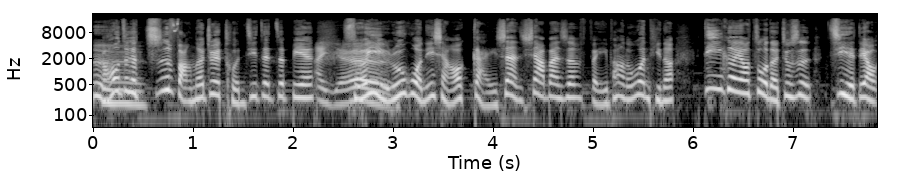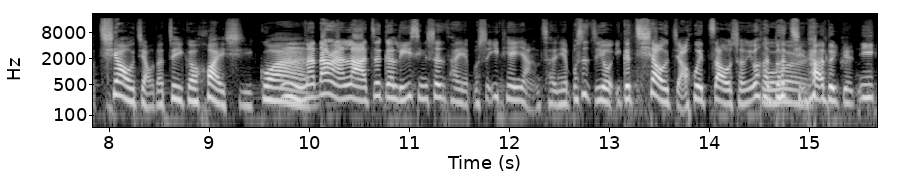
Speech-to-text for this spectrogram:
然后这个脂肪呢就会囤积在这边。哎呀，所以如果你想要改善下半身肥胖的问题呢，第一个要做的就是戒掉翘脚的这个坏习惯。嗯，那当然啦，这个梨形身材也不是一天养成，也不是只有一个翘脚会造成，有很多其他的原因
